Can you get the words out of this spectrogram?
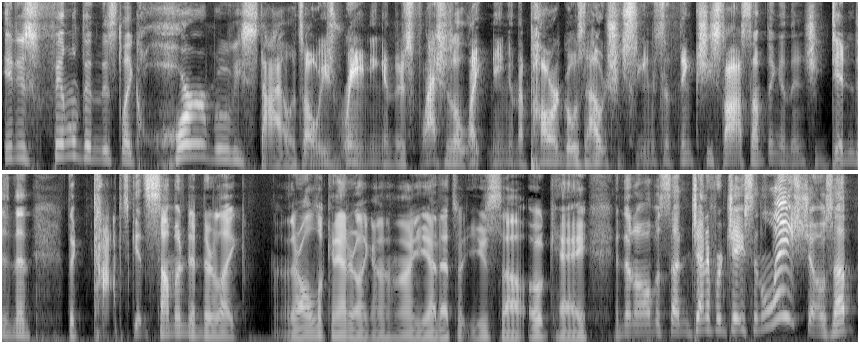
It is filmed in this like horror movie style. It's always raining and there's flashes of lightning and the power goes out. She seems to think she saw something and then she didn't. And then the cops get summoned and they're like, they're all looking at her like, uh huh, yeah, that's what you saw. Okay. And then all of a sudden, Jennifer Jason Leigh shows up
